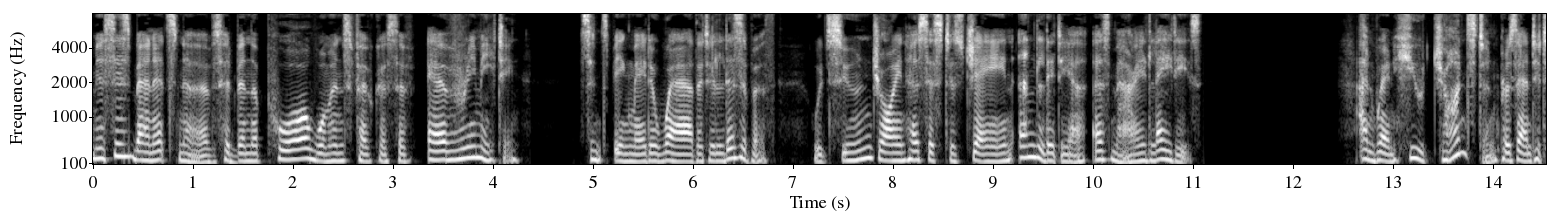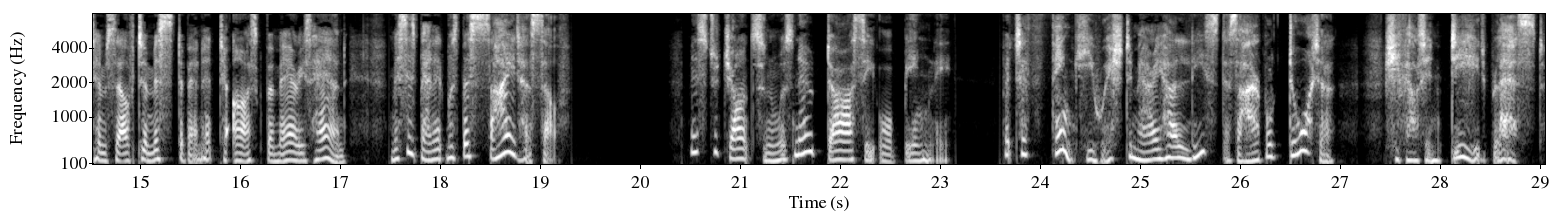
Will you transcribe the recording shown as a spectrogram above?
Mrs. Bennet's nerves had been the poor woman's focus of every meeting since being made aware that Elizabeth would soon join her sisters Jane and Lydia as married ladies. And when Hugh Johnston presented himself to Mr. Bennet to ask for Mary's hand, Mrs. Bennet was beside herself. Mr. Johnson was no Darcy or Bingley, but to think he wished to marry her least desirable daughter, she felt indeed blessed.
